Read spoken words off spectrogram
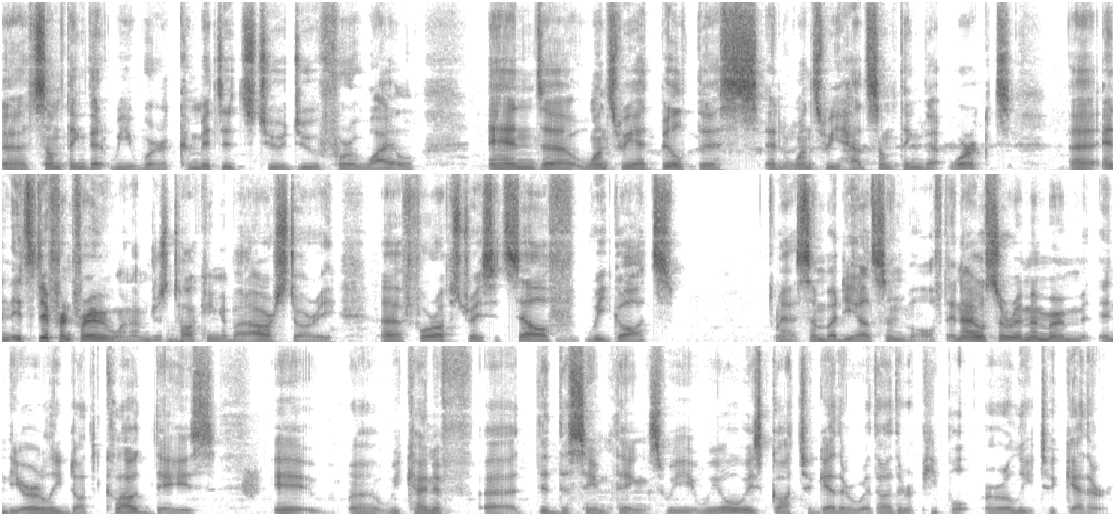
uh, something that we were committed to do for a while. And uh, once we had built this and once we had something that worked, uh, and it's different for everyone, I'm just talking about our story. Uh, for Opstrace itself, we got uh, somebody else involved. And I also remember in the early dotCloud days, it, uh, we kind of uh, did the same things. We, we always got together with other people early together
